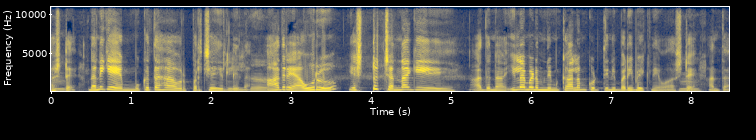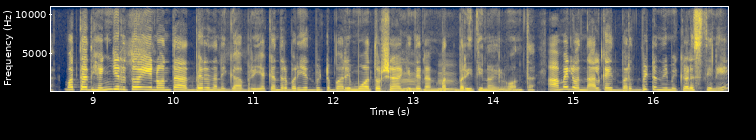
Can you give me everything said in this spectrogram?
ಅಷ್ಟೇ. ನನಗೆ ಮುಖತಃ ಅವ್ರ ಪರಿಚಯ ಇರಲಿಲ್ಲ. ಆದ್ರೆ ಅವರು ಎಷ್ಟು ಚೆನ್ನಾಗಿ ಅದನ್ನ ಇಲ್ಲ ಮೇಡಮ್ ನಿಮ್ ಕಾಲಂ ಕೊಡ್ತೀನಿ ಬರಿಬೇಕು ನೀವು ಅಷ್ಟೇ ಅಂತ. ಮತ್ತೆ ಅದ್ ಹೆಂಗಿರುತ್ತೋ ಏನೋ ಅಂತ ಅದ್ ಬೇರೆ ನನಗೆ ಗಾಬರಿ. ಯಾಕಂದ್ರೆ ಬರೆಯೋದ್ ಬಿಟ್ಟು ಬಾರಿ ಮೂವತ್ತು ವರ್ಷ ಆಗಿದೆ ನಾನು ಮತ್ತೆ ಬರಿತೀನೋ ಇಲ್ವೋ ಅಂತ. ಆಮೇಲೆ ಒಂದ್ ನಾಲ್ಕೈದು ಬರೆದ್ಬಿಟ್ಟು ನಿಮಗೆ ಕಳಿಸ್ತೀನಿ.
